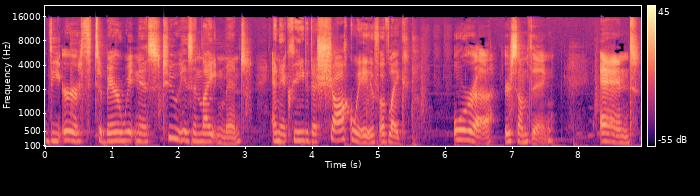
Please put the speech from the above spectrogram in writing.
the earth to bear witness to his enlightenment. And it created a shockwave of like aura or something. And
